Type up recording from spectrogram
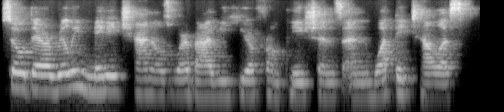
So there are really many channels whereby we hear from patients and what they tell us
